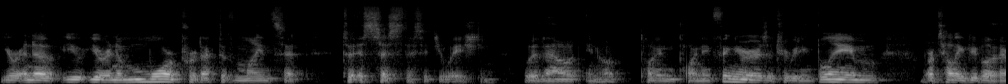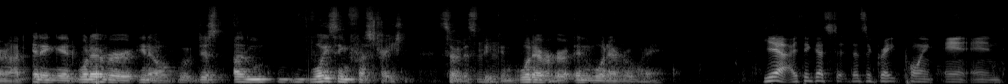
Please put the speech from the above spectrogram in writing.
you're in a you, you're in a more productive mindset to assess the situation without, you know, pointing pointing fingers, attributing blame, or telling people that they're not getting it, whatever, you know, just um, voicing frustration, so to speak, mm-hmm. in whatever in whatever way. Yeah, I think that's that's a great point, and, and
